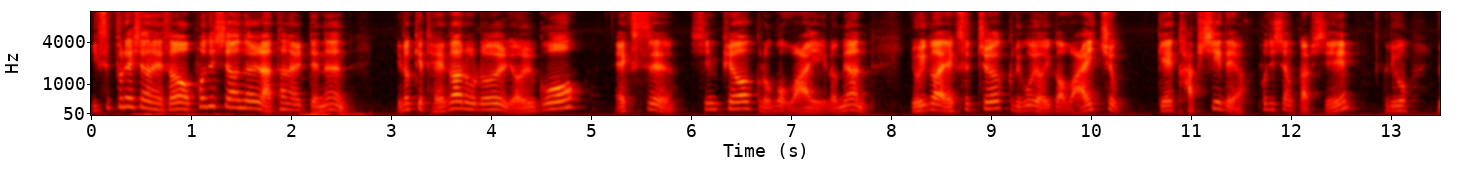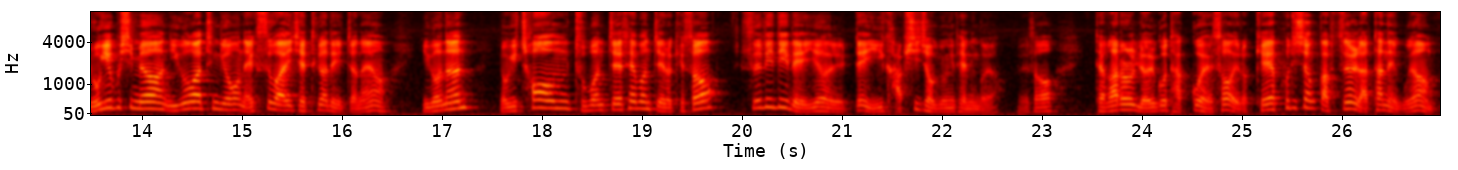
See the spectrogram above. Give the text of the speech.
익스프레션에서 포지션을 나타낼 때는 이렇게 대괄호를 열고 X, 쉼표, 그리고 Y 이러면 여기가 X축 그리고 여기가 Y축의 값이 돼요. 포지션 값이. 그리고 여기 보시면 이거 같은 경우는 X, Y, Z가 돼 있잖아요. 이거는 여기 처음 두 번째 세 번째 이렇게 해서 3D 레이어일 때 이 값이 적용이 되는 거예요 그래서 대괄호를 열고 닫고 해서 이렇게 포지션 값을 나타내고요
